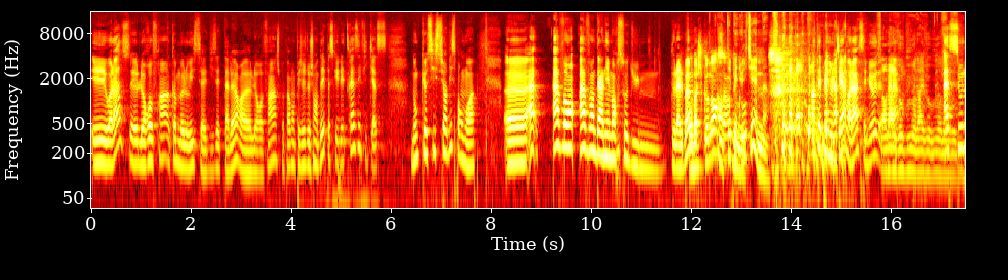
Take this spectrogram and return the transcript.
Et voilà, c'est le refrain, comme Loïs disait tout à l'heure, euh, le refrain, je peux pas m'empêcher de le chanter parce qu'il est très efficace. Donc euh, 6 sur 10 pour moi. Euh, avant, avant dernier morceau du, de l'album, Bon bah je commence. hein, du coup. Antépénultième. un TP voilà, c'est mieux. Ça, on voilà. arrive au bout, on arrive au bout. on As arrive soon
